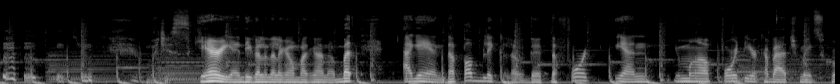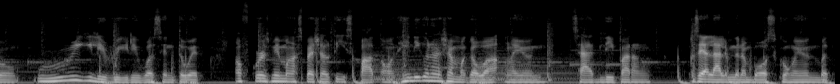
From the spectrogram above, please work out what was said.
Which is scary. Hindi ko lang talagang magkano. But again, the public loved it. The fourth, yan, yung mga fourth year kabatchmates ko really, really was into it. Of course, may mga specialty spot on. Hindi ko na siya magawa ngayon. Sadly, parang, kasi alalim na ng boss ko ngayon. But,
